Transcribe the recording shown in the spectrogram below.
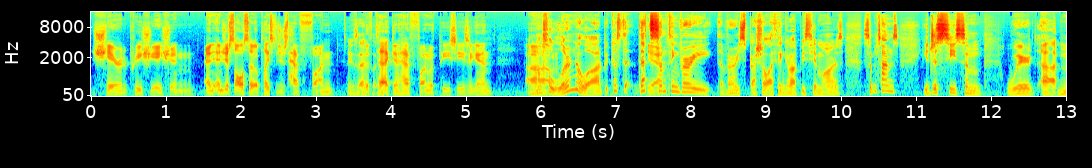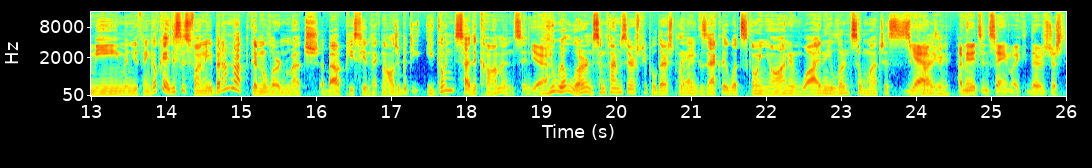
shared appreciation and, and just also a place to just have fun Exactly. with tech and have fun with PCs again. And also Um, learn a lot because th- that's yeah. something very uh, very special I think about PCMRs. Sometimes you just see some weird uh, meme and you think, okay, this is funny, but I'm not going to learn much about PC and technology. But you, you go inside the comments and Yeah. you will learn. Sometimes there's people there explaining Right. exactly what's going on and why, and you learn so much. It's Yeah, surprising. dude. I mean, it's insane. Like, there's just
